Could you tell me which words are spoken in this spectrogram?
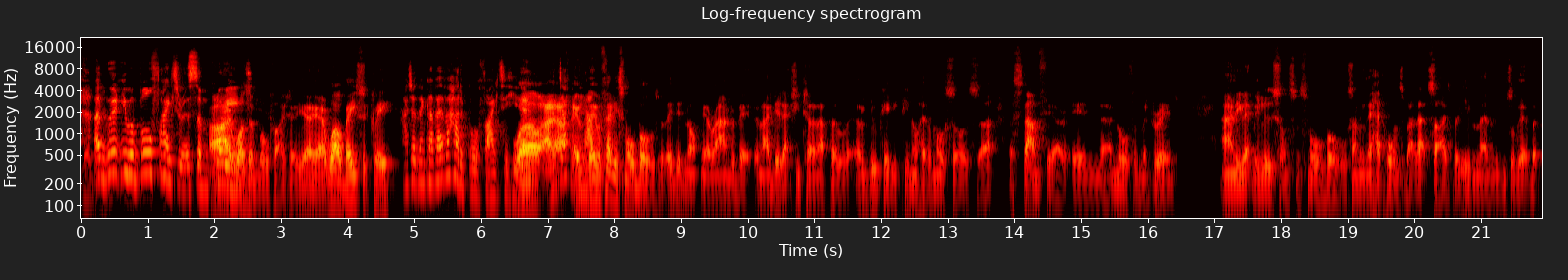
But, And weren't you a bullfighter at some point? I was a bullfighter, yeah, yeah. Well, basically, I don't think I've ever had a bullfighter here. well, I, I, definitely they were fairly small bulls, but they did knock me around a bit. And I did actually turn up at El Duque de Pino Hermoso's uh, estancia in uh, north of Madrid. And he let me loose on some small bulls. I mean, they had horns about that size, but even then, you can sort of get, but,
